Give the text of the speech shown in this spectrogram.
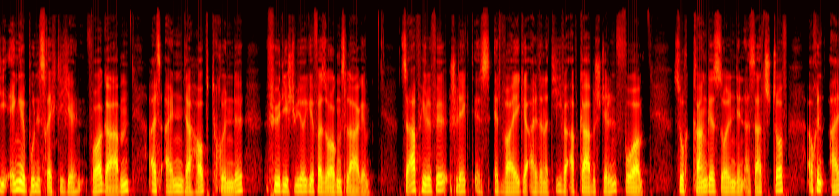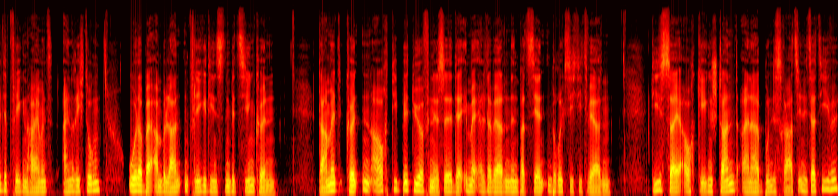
die enge bundesrechtliche Vorgaben als einen der Hauptgründe für die schwierige Versorgungslage. Zur Abhilfe schlägt es etwaige alternative Abgabenstellen vor. Suchtkranke sollen den Ersatzstoff auch in alte Pflegeheimeinrichtungen oder bei ambulanten Pflegediensten beziehen können. Damit könnten auch die Bedürfnisse der immer älter werdenden Patienten berücksichtigt werden. Dies sei auch Gegenstand einer Bundesratsinitiative,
